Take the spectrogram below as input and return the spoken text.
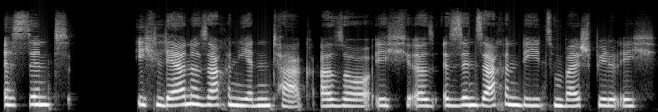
es sind ich lerne Sachen jeden Tag. Also ich, äh, es sind Sachen, die zum Beispiel ich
